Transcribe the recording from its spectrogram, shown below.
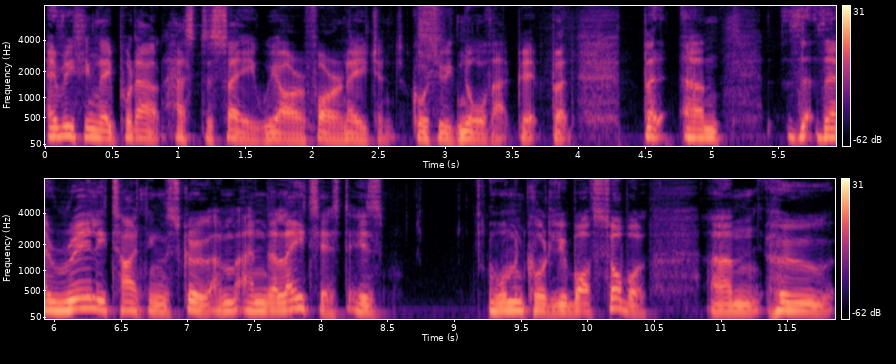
Everything they put out has to say we are a foreign agent. Of course, you ignore that bit, but but um, th- they're really tightening the screw. And, and the latest is a woman called Lyubov Sobol, um, who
